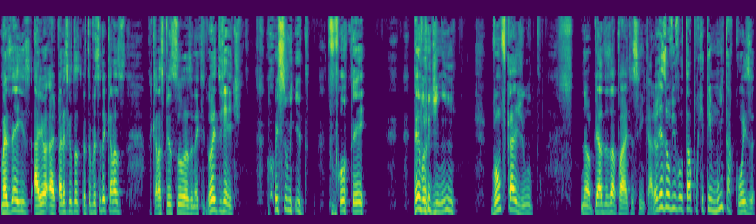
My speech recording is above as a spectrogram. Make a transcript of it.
Mas é isso. Aí, aí parece que eu tô, eu tô parecendo aquelas Aquelas pessoas, né? Que, Oi, gente. Oi, sumido. Voltei. Lembram de mim? Vamos ficar junto. Não, piadas à parte, assim, cara. Eu resolvi voltar porque tem muita coisa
